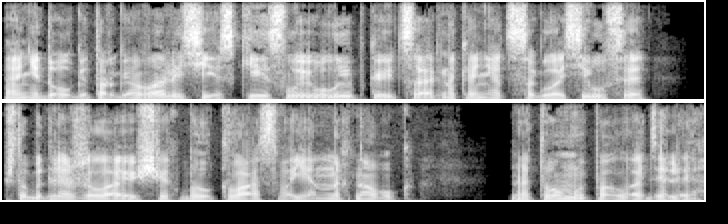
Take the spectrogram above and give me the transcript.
Они долго торговались, и с кислой улыбкой царь наконец согласился, чтобы для желающих был класс военных наук. На то мы поладили.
